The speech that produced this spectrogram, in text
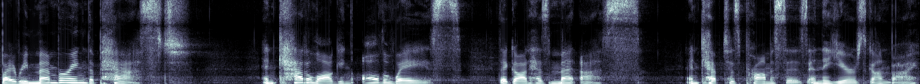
by remembering the past and cataloging all the ways that God has met us and kept his promises in the years gone by.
